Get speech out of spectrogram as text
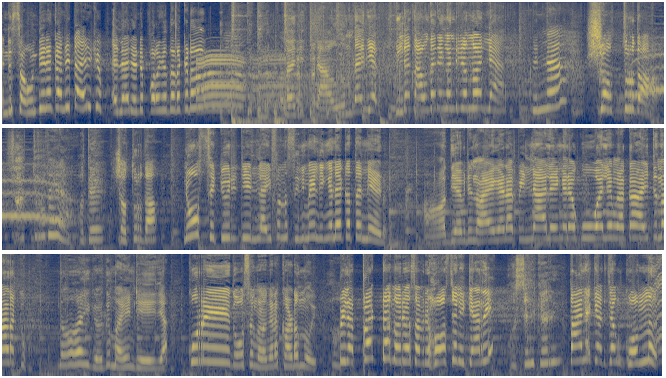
എന്റെ സൗന്ദര്യം കണ്ടിട്ടായിരിക്കും എല്ലാരും എന്റെ പുറകെ നടക്കണത് സൗന്ദര്യം. നിന്റെ സൗന്ദര്യം കണ്ടിട്ടൊന്നുമല്ല പിന്നെ? ശത്രുത. ശത്രുതയാ? അതെ ശത്രുത. നോ സെക്യൂരിറ്റി ലൈഫ് എന്ന സിനിമയിൽ ഇങ്ങനെയൊക്കെ തന്നെയാണ്. ആദ്യം അവർ നായകയുടെ പിന്നാലെ ഇങ്ങനെ കൂവലും ഒക്കെ ആയിട്ട് നടക്കും. നായിക അത് മൈൻഡ് ചെയ്യില്ല കുറേ ദിവസങ്ങൾ അങ്ങനെ കടന്നുപോയി. പിന്നെ പെട്ടെന്ന് ഒരു ദിവസം അവർ ഹോസ്റ്റലിൽ കയറി ഹോസ്റ്റലിൽ കയറി? തലക്കടിച്ച കൊന്ന്.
